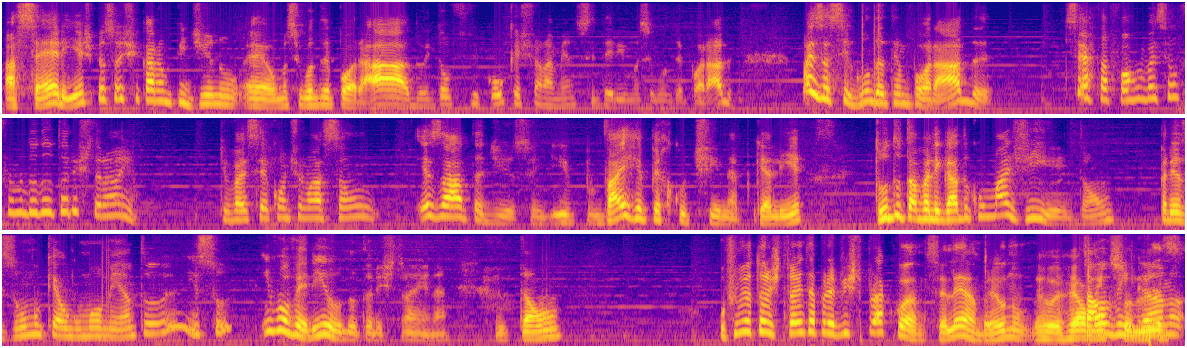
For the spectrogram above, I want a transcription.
a série e as pessoas ficaram pedindo é, uma segunda temporada, então ficou o questionamento se teria uma segunda temporada. Mas a segunda temporada, de certa forma, vai ser o filme do Doutor Estranho. Que vai ser a continuação exata disso. E vai repercutir, né? Porque ali tudo estava ligado com magia. Então, presumo que em algum momento isso envolveria o Doutor Estranho, né? Então. O filme Doutor Estranho está previsto para quando? Você lembra? Eu, não, eu realmente salvo engano,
